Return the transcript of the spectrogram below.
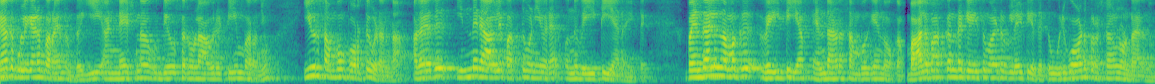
ഇതിനകത്ത് പുള്ളിക്കാരൻ പറയുന്നുണ്ട് ഈ അന്വേഷണ ഉദ്യോഗസ്ഥരുള്ള ആ ഒരു ടീം പറഞ്ഞു ഈ ഒരു സംഭവം പുറത്ത് വിടണ്ട. അതായത് ഇന്ന് രാവിലെ പത്ത് മണി വരെ ഒന്ന് വെയിറ്റ് ചെയ്യാനായിട്ട്. അപ്പൊ എന്തായാലും നമുക്ക് വെയിറ്റ് ചെയ്യാം എന്താണ് സംഭവിക്കുന്നത് നോക്കാം. ബാലഭാസ്കറിന്റെ കേസുമായിട്ട് റിലേറ്റ് ചെയ്തിട്ട് ഒരുപാട് പ്രശ്നങ്ങൾ ഉണ്ടായിരുന്നു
